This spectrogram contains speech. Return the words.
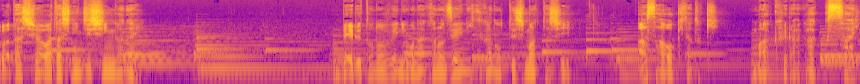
私は私に自信がない。ベルトの上にお腹の贅肉が乗ってしまったし朝起きた時枕が臭い。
